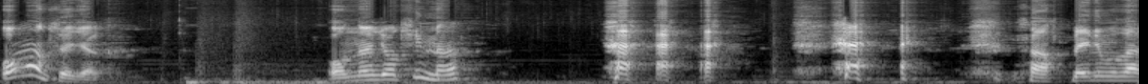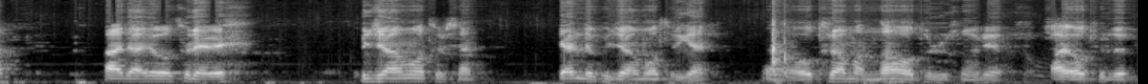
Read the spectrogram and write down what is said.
O mu oturacak? Ondan önce oturayım mı lan? Saf benim ulan. Hadi hadi otur eve. Kucağıma otur sen. Gel de kucağıma otur gel. Ha, oturamam daha oturursun oraya. Ay oturdu.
